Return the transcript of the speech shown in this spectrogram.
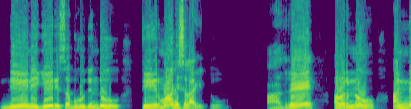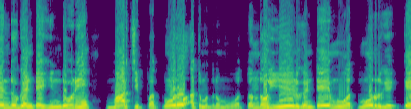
ನೇಣಿಗೇರಿಸಬಹುದೆಂದು ತೀರ್ಮಾನಿಸಲಾಗಿತ್ತು. ಆದರೆ ಅವರನ್ನು ಹನ್ನೊಂದು ಗಂಟೆ ಹಿಂದೂಡಿ ಮಾರ್ಚ್ ಇಪ್ಪತ್ಮೂರು ಹತ್ತೊಂಬತ್ತು ನೂರ ಮೂವತ್ತೊಂದು, ಏಳು ಗಂಟೆ ಮೂವತ್ತ್ ಮೂರಕ್ಕೆ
